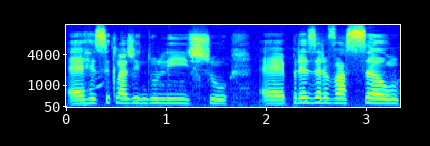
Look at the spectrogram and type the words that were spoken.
é, reciclagem do lixo, é, preservação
